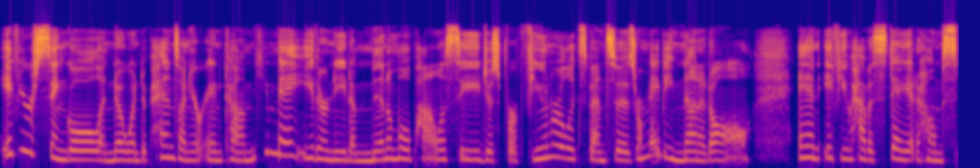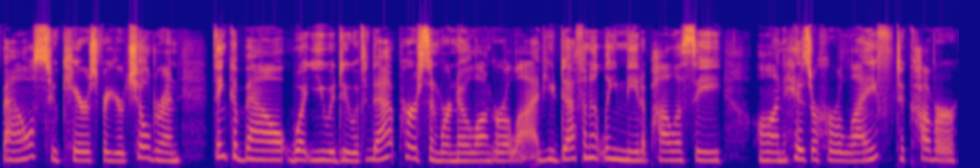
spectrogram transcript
If you're single and no one depends on your income, you may either need a minimal policy just for funeral expenses or maybe none at all. And if you have a stay at home spouse who cares for your children, think about what you would do if that person were no longer alive. You definitely need a policy on his or her life to cover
